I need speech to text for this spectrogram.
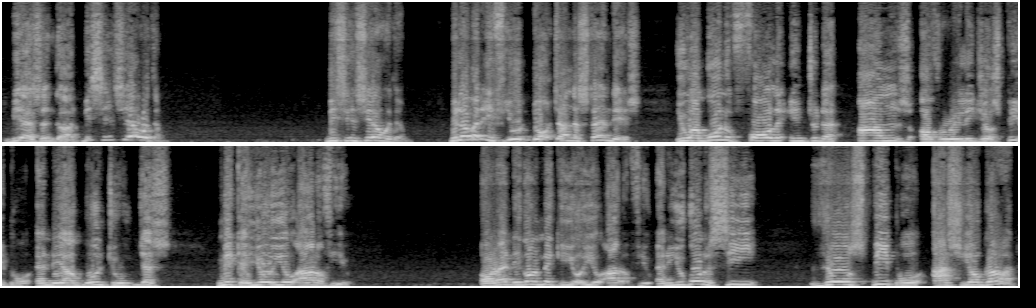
BS in God. Be sincere with him. Be sincere with him. Beloved, if you don't understand this, you are going to fall into the arms of religious people and they are going to just make a yo-yo out of you. All right, they're going to make yo-yo out of you and you're going to see those people as your God.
